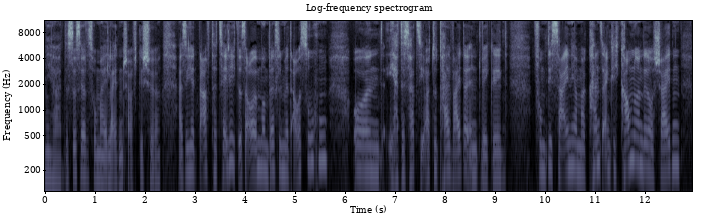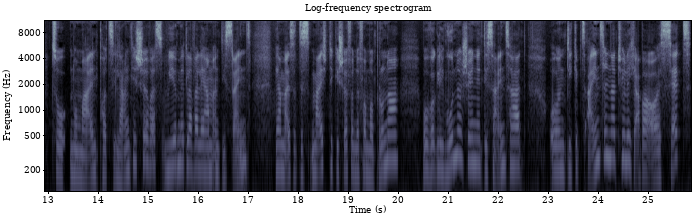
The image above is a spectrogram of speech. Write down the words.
Ja, das ist ja so meine Leidenschaft, Geschirr. Also ich darf tatsächlich das auch immer ein bisschen mit aussuchen und ja, das hat sich auch total weiterentwickelt. Vom Design her, man kann es eigentlich kaum noch unterscheiden zu normalen Porzellangeschirr, was wir mittlerweile haben an Designs. Wir haben also das meiste Geschirr von der Firma Brunner, wo wirklich wunderschöne Designs hat. Und die gibt es einzeln natürlich, aber auch als Sets.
